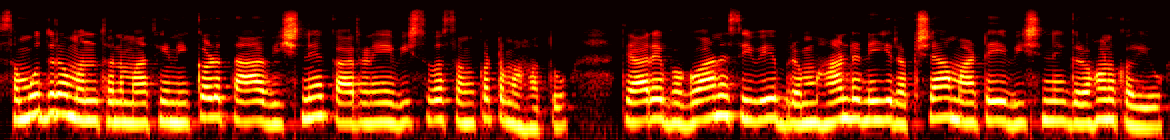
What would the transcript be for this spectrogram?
સમુદ્ર મંથનમાંથી નીકળતા વિષને કારણે વિશ્વ સંકટમાં હતું. ત્યારે ભગવાન શિવે બ્રહ્માંડની રક્ષા માટે વિષને ગ્રહણ કર્યું.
